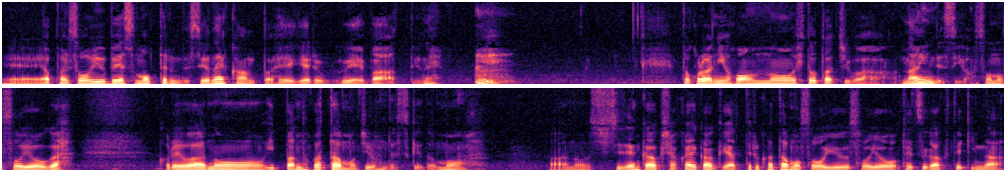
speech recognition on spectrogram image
えー、やっぱりそういうベース持ってるんですよねカントヘーゲルウェーバーっていうね。ところが日本の人たちはないんですよその素養が。これはあの一般の方はもちろんですけどもあの自然科学社会科学やってる方もそういう素養哲学的な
